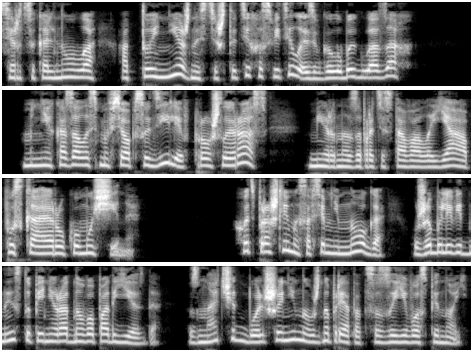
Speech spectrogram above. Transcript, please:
Сердце кольнуло от той нежности, что тихо светилась в голубых глазах. «Мне казалось, мы все обсудили в прошлый раз», — мирно запротестовала я, опуская руку мужчины. Хоть прошли мы совсем немного, уже были видны ступени родного подъезда, значит, больше не нужно прятаться за его спиной.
